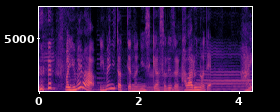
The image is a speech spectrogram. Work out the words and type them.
まあ夢は夢にとっての認識はそれぞれ変わるので。はい。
